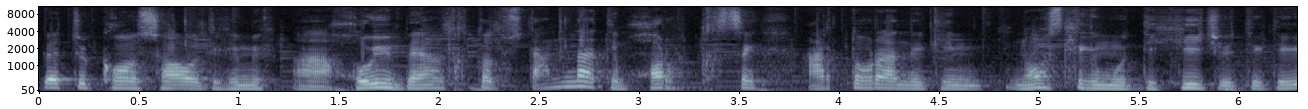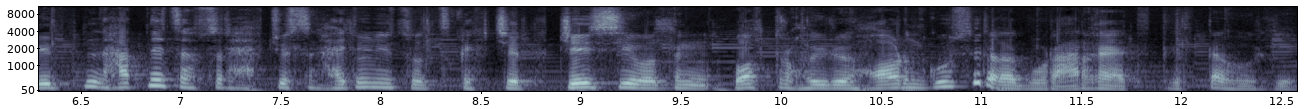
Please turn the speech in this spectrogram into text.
Better Call Saul хэмээх хувийн байгууллагатай болж дандаа тийм хор утгасан ардуураа нэг тийм нууцлаг юмуудыг хийж өгдөг. Тэгээд хадны завсар хавчулсан халиуны цулцг гихчээр Джесси болон Волтер хоёрын хооронд гүйсээр байгаа бүр аргаа яддаг л та хөрхий.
